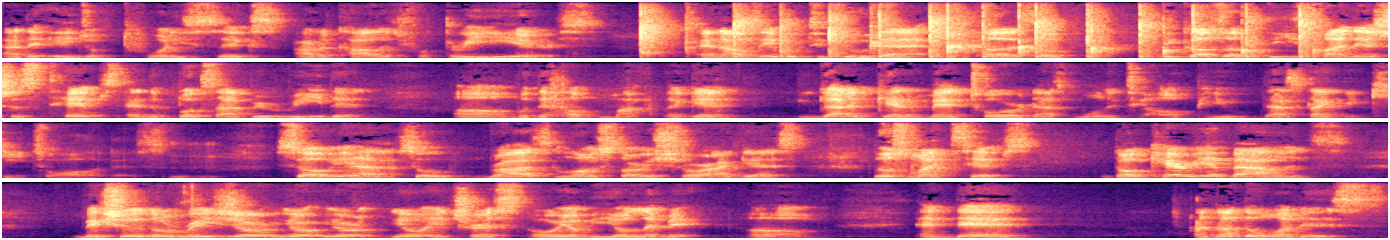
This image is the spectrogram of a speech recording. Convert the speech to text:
at the age of 26 out of college for three years. And I was able to do that because of because of these financial tips and the books I've been reading um, with the help of my again. You gotta get a mentor that's willing to help you. That's like the key to all of this. Mhm. So yeah, so Roz, long story short, I guess those are my tips. Don't carry a balance. Make sure you don't raise your your your, your interest or your your limit. Um, and then another one is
